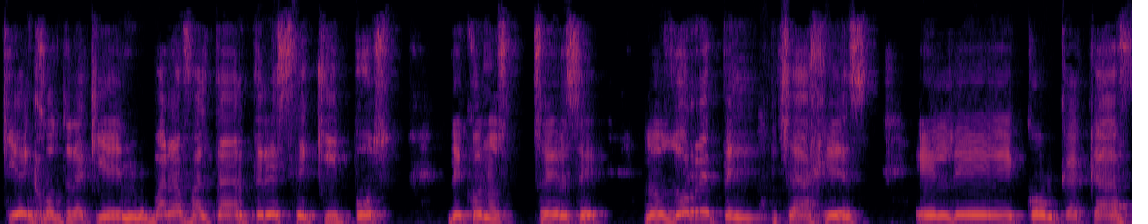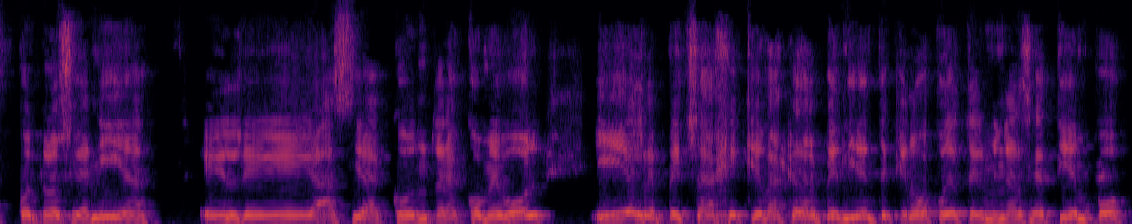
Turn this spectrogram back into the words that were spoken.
quién contra quién. Van a faltar tres equipos de conocerse. Los dos repechajes, el de CONCACAF contra Oceanía, el de Asia contra Comebol y el repechaje que va a quedar pendiente, que no va a poder terminarse a tiempo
